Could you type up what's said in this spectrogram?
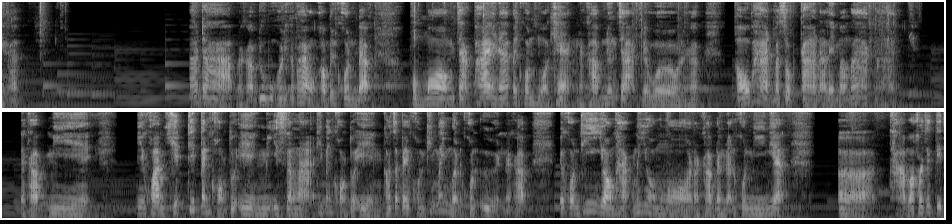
นะครับอาดาบนะครับ ดูบุคลิกภาพของเขาเป็นคนแบบ ผมมองจากไพ่นะเป็นคนหัวแข็งนะครับ เนื่องจาก The World นะครับเขาผ่านประสบการณ์อะไรมามากมายนะครับ มีมีความคิดที่เป็นของตัวเอง มีอิสระที่เป็นของตัวเอง เขาจะเป็นคนที่ไม่เหมือนคนอื่นนะครับ เป็นคนที่ยอมหักไม่ยอมงอนะครับ ดังนั้นคนนี้เนี่ยเอ่อถามว่าเขาจะติด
